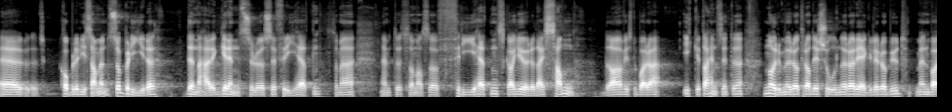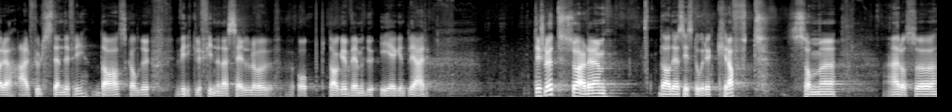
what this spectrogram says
eh, kobler de sammen, så blir det denne her grenseløse friheten som jeg nevnte, som altså friheten skal gjøre deg sann. Da, hvis du bare ikke tar hensyn til normer og tradisjoner og regler og bud, men bare er fullstendig fri, da skal du virkelig finne deg selv og oppdage hvem du egentlig er. Til slutt så er det da det siste ordet 'kraft', som eh, er også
